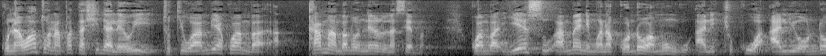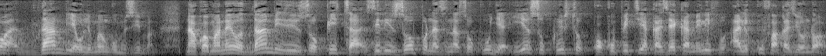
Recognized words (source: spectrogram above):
Kuna watu wanapata shida leo hii tukiwaambia kwamba kama ambavyo neno linasema kwamba yesu ambaye ni mwanakondoo wa mungu alichukua aliondoa dhambi ya ulimwengu mzima. Na kwa maana hiyo dhambi zilizopita zilizopo na zinazokuja yesu kristo kwa kupitia kazi yake kamilifu alikufa akaziondoa.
